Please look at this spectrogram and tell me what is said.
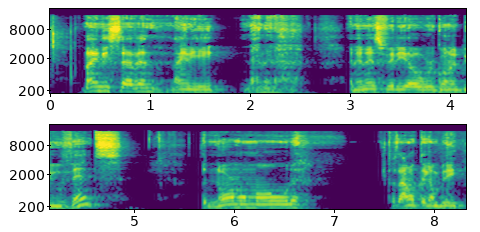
97, 98, 99. And in this video, we're going to do Vince, the normal mode, because I don't think I'm be.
